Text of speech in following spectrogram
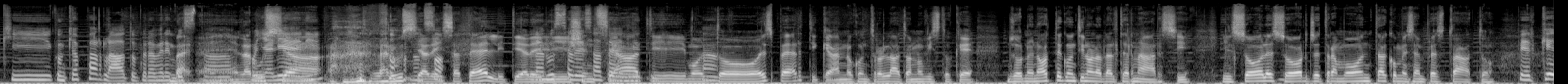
chi, con chi ha parlato per avere Beh, questa... Eh, la Russia, la Russia ha so. dei satelliti, ha degli scienziati molto ah. esperti che hanno controllato, hanno visto che giorno e notte continuano ad alternarsi. Il sole sorge e tramonta come sempre è stato. Perché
